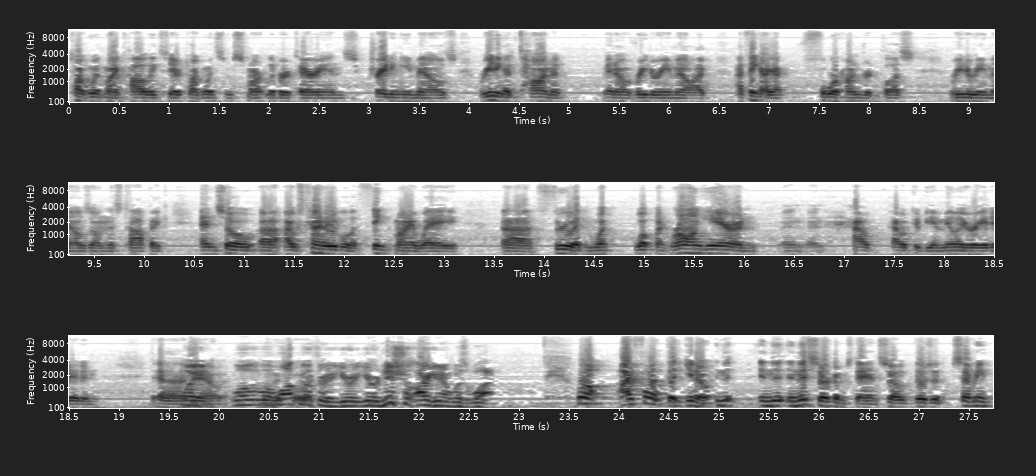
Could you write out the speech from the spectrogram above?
talking with my colleagues here, talking with some smart libertarians, trading emails, reading a ton of you know reader email. I I think I got 400 plus reader emails on this topic, and so uh, I was kind of able to think my way uh, through it and what what went wrong here and and, and how how it could be ameliorated and. Uh, Well, you know, well, walk me through. Your your initial argument was what? Well, I thought that you know, in the, in, the, in this circumstance, so there's a seventy.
